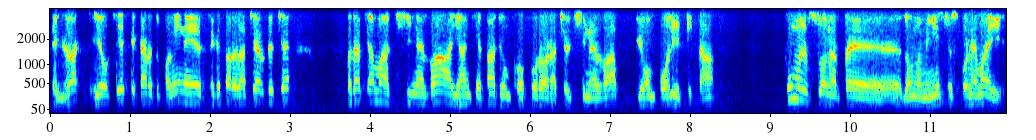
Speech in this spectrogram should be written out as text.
Exact, e o chestie care după mine e strigătoare la cer. De ce? Vă dați seama, cineva i-a închetat de un procuror, acel cineva e un politic, da? Cum îl sună pe domnul ministru, spune, mai,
